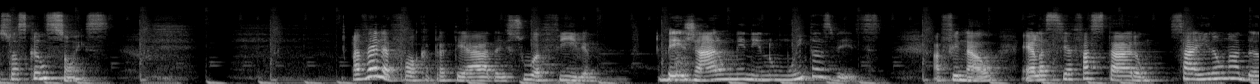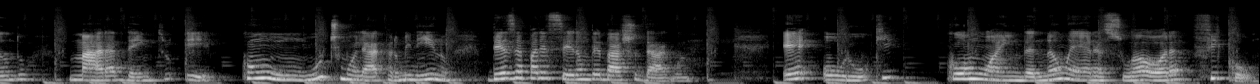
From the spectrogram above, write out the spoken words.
suas canções. A velha foca prateada e sua filha beijaram o menino muitas vezes. Afinal, elas se afastaram, saíram nadando mar adentro e, com um último olhar para o menino, desapareceram debaixo d'água. E Ouruk, como ainda não era sua hora, ficou.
